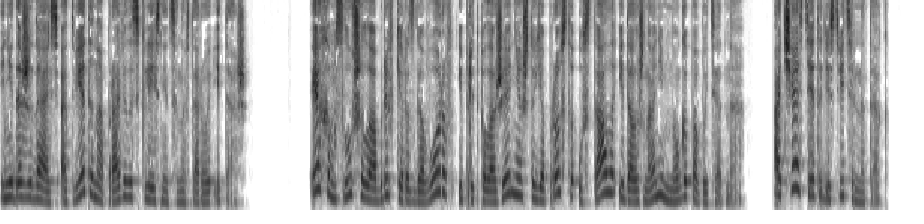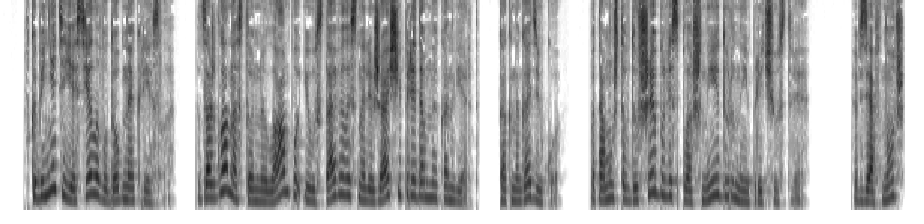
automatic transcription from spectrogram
И, не дожидаясь ответа, направилась к лестнице на второй этаж. Эхом слушала обрывки разговоров и предположения, что я просто устала и должна немного побыть одна. Отчасти это действительно так. В кабинете я села в удобное кресло, зажгла настольную лампу и уставилась на лежащий передо мной конверт, как на гадюку, потому что в душе были сплошные дурные предчувствия. Взяв нож,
